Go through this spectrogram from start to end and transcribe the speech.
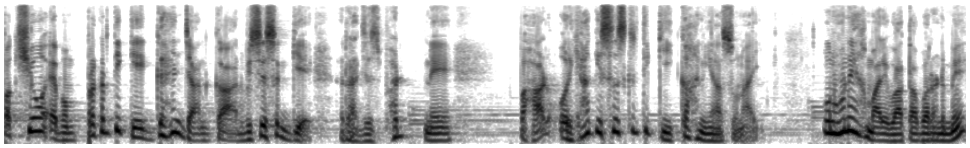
पक्षियों एवं प्रकृति के गहन जानकार विशेषज्ञ राजेश भट्ट ने पहाड़ और यहाँ की संस्कृति की कहानियाँ सुनाई। उन्होंने हमारे वातावरण में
